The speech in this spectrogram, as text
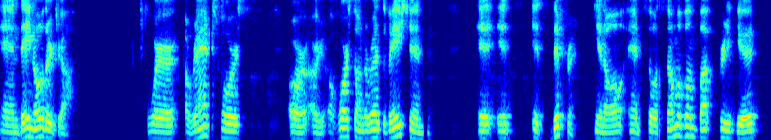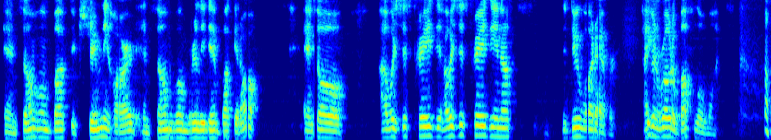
and they know their job where a ranch horse or, or a horse on a reservation, it, it it's different, you know. And so some of them buck pretty good, and some of them bucked extremely hard, and some of them really didn't buck at all. And so I was just crazy. I was just crazy enough to, to do whatever. I even rode a buffalo once, oh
